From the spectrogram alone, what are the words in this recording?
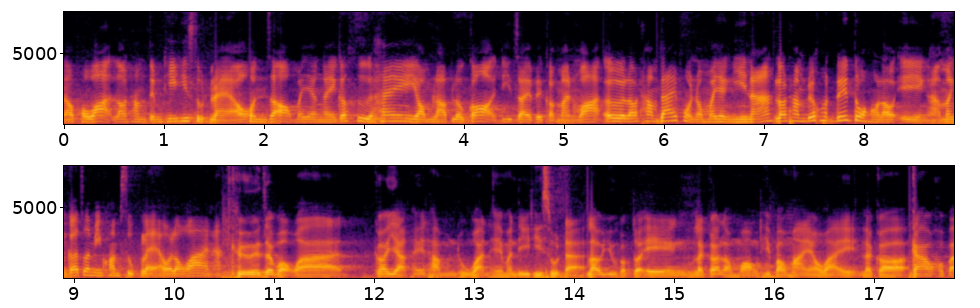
แล้วเพราะว่าเราทำเต็มที่ที่สุดแล้วผลจะออกมายังไงก็คือให้ยอมรับแล้วก็ดีใจไปกับมันว่า เออ เราทำได้ผลออกมาอย่างนี้นะ เราทำด้วยด้วยตัวของเราเองอะมันก็จะมีความสุขแล้วเราว่านะคือจะบอกว่า ก็อยากให้ทำทุกวันให้มันดีที่สุดอะเราอยู่กับตัวเอง แล้วก็เรามองที่เป้าหมายเอาไว้ แล้วก็ก้าวเข้าไป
